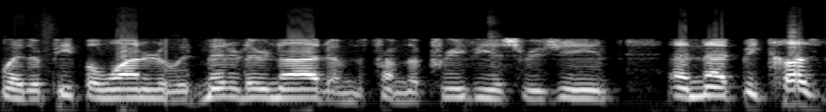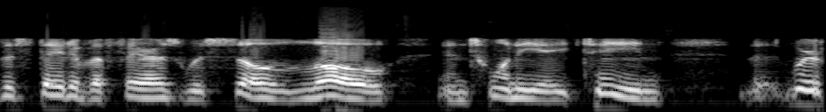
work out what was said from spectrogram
whether people wanted to admit it or not, um, from the previous regime, and that because the state of affairs was so low in 2018, we're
